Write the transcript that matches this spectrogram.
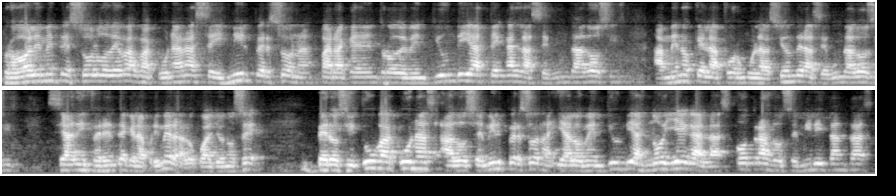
probablemente solo debas vacunar a 6 mil personas para que dentro de 21 días tengas la segunda dosis, a menos que la formulación de la segunda dosis sea diferente que la primera, lo cual yo no sé. Pero si tú vacunas a 12 mil personas y a los 21 días no llegan las otras 12 mil y tantas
